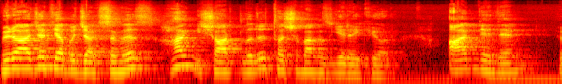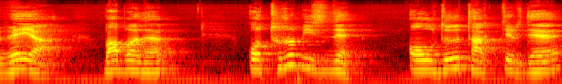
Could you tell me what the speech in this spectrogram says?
Müracaat yapacaksınız. Hangi şartları taşımanız gerekiyor? Annenin veya babanın oturum izni olduğu takdirde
